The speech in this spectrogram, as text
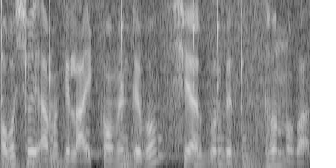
অবশ্যই আমাকে লাইক, কমেন্ট এবং শেয়ার করবেন। ধন্যবাদ।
